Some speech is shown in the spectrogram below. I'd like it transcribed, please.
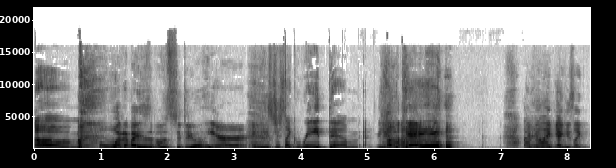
"Um, what am I supposed to do here? And he's just like, read them. Yeah. Okay. I feel like yeah." He's like,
